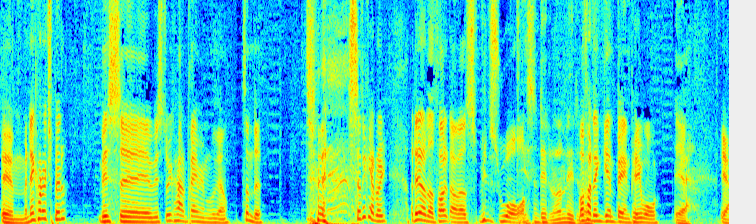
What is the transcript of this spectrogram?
Øhm, men den kan du ikke spille, hvis, øh, hvis du ikke har en premium-udgave. Sådan det. så det kan du ikke. Og det har der været folk, der har været vildt sure over. Det er sådan lidt underligt. Hvorfor den gemt bag en paywall? Ja. Ja,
